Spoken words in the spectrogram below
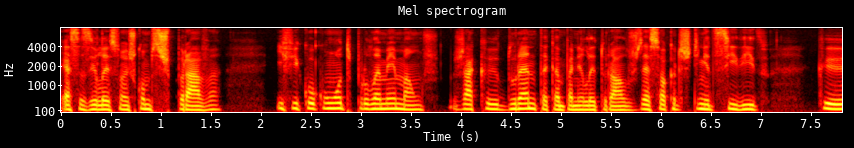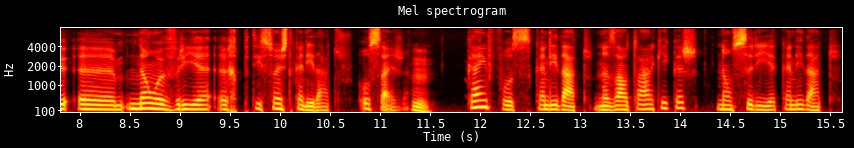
essas eleições como se esperava e ficou com outro problema em mãos, já que durante a campanha eleitoral José Sócrates tinha decidido que uh, não haveria repetições de candidatos. Ou seja, hum. quem fosse candidato nas autárquicas não seria candidato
